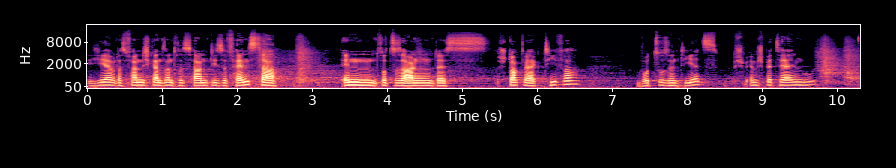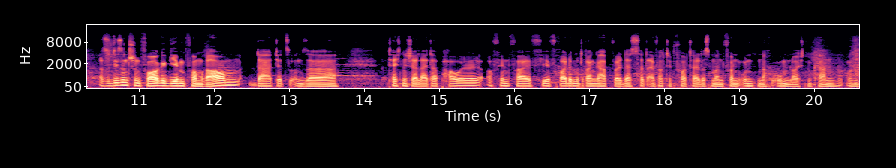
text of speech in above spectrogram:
hier, das fand ich ganz interessant, diese Fenster in sozusagen das Stockwerk tiefer. Wozu sind die jetzt im Speziellen gut? Also die sind schon vorgegeben vom Raum. Da hat jetzt unser technischer Leiter Paul auf jeden Fall viel Freude mit dran gehabt, weil das hat einfach den Vorteil, dass man von unten nach oben leuchten kann und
